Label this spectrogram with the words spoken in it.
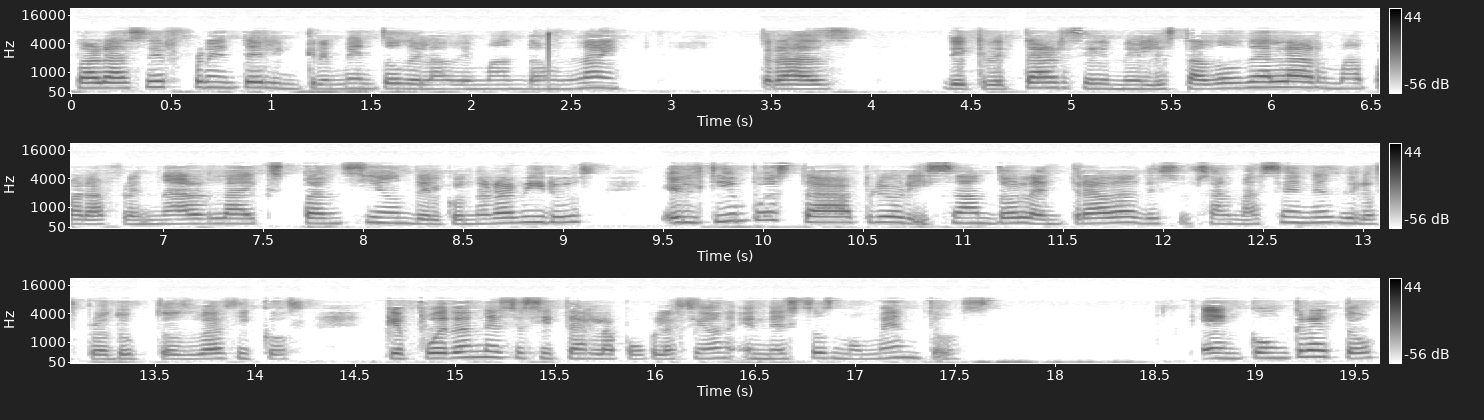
para hacer frente al incremento de la demanda online. Tras decretarse en el estado de alarma para frenar la expansión del coronavirus, el tiempo está priorizando la entrada de sus almacenes de los productos básicos que puedan necesitar la población en estos momentos. En concreto,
